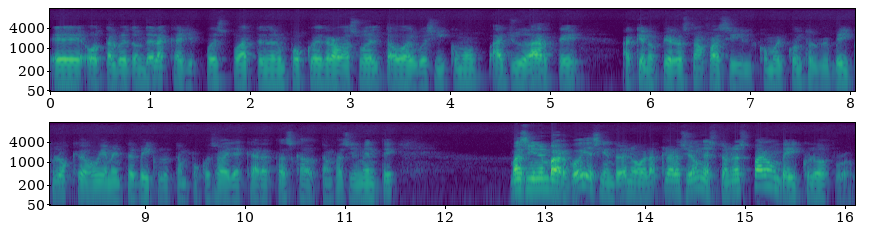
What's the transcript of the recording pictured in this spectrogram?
eh, o tal vez donde la calle pues pueda tener un poco de grava suelta o algo así como ayudarte a que no pierdas tan fácil como el control del vehículo, que obviamente el vehículo tampoco se vaya a quedar atascado tan fácilmente. Más sin embargo, y haciendo de nuevo la aclaración, esto no es para un vehículo off-road.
